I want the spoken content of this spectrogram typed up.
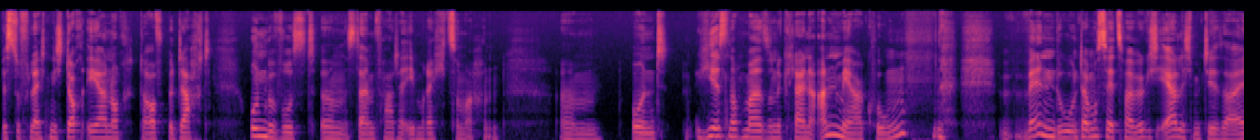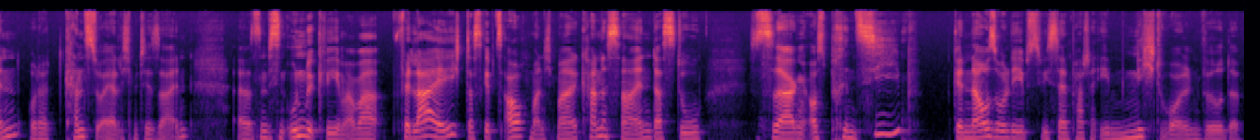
bist du vielleicht nicht doch eher noch darauf bedacht, unbewusst ähm, es deinem Vater eben recht zu machen. Ähm, und hier ist nochmal so eine kleine Anmerkung. Wenn du, und da musst du jetzt mal wirklich ehrlich mit dir sein, oder kannst du ehrlich mit dir sein, äh, ist ein bisschen unbequem, aber vielleicht, das gibt es auch manchmal, kann es sein, dass du sozusagen aus Prinzip genauso lebst, wie es dein Vater eben nicht wollen würde.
